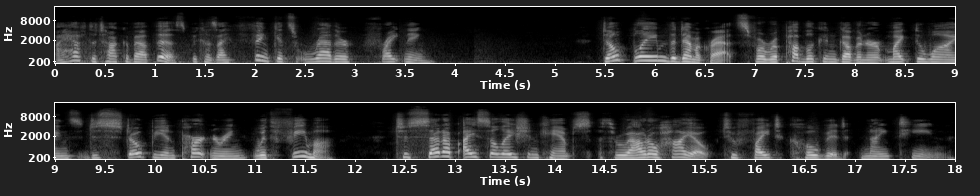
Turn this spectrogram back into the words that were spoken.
I have to talk about this because I think it's rather frightening. Don't blame the Democrats for Republican Governor Mike DeWine's dystopian partnering with FEMA to set up isolation camps throughout Ohio to fight COVID 19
